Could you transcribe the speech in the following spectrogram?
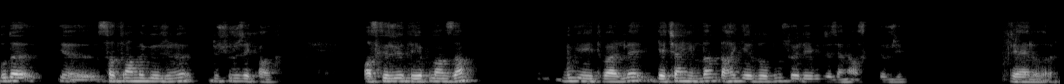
Bu da e, satın alma gücünü düşürecek halkın asgari ücrete yapılan zam bugün itibariyle geçen yıldan daha geride olduğunu söyleyebiliriz yani asgari ücret reel olarak.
